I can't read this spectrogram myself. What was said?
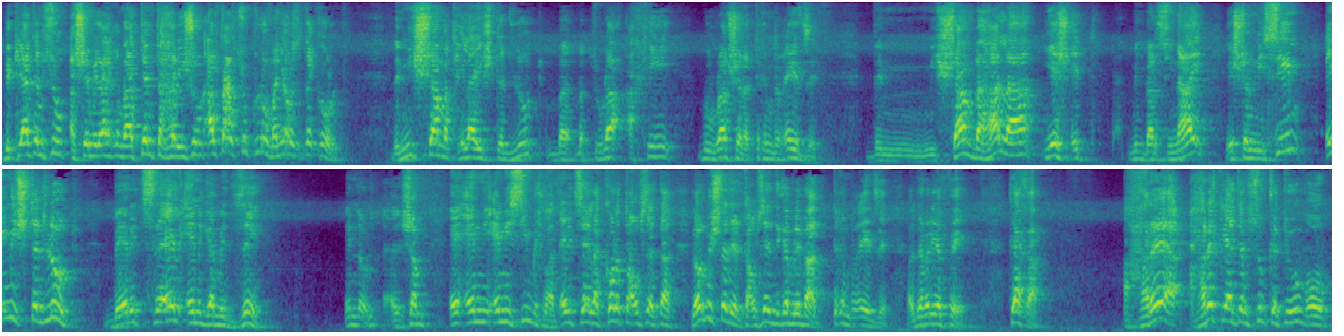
בקריעת ים סוף השם ילך ואתם תחרישון, אל תעשו כלום, אני עושה את הכל. ומשם מתחילה ההשתדלות בצורה הכי ברורה שלה, תכף נראה את זה. ומשם והלאה יש את מדבר סיני, יש שם ניסים עם השתדלות. בארץ ישראל אין גם את זה. אין, שם אין, אין, אין ניסים בכלל, ארץ ישראל הכל אתה עושה, אתה לא משתדל, אתה עושה את זה גם לבד, תכף נראה את זה, הדבר יפה. ככה, אחרי, אחרי קריאת ים סוף כתוב, או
